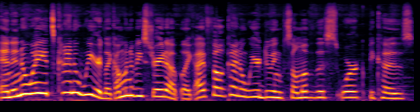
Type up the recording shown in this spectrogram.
And in a way, it's kind of weird. Like, I'm going to be straight up. Like, I felt kind of weird doing some of this work because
